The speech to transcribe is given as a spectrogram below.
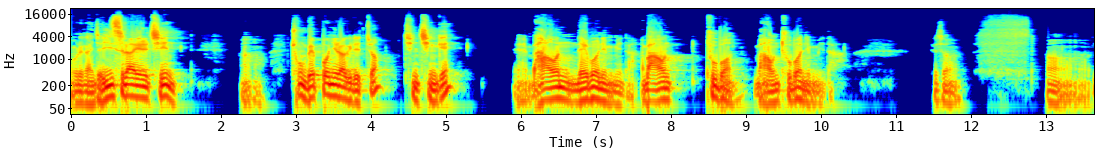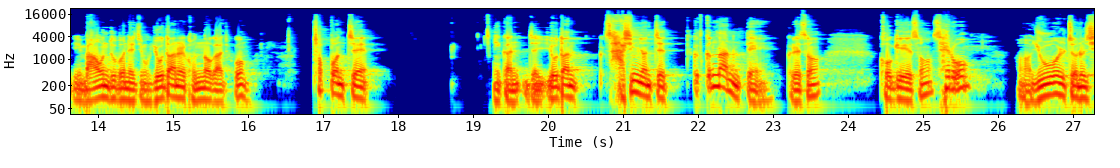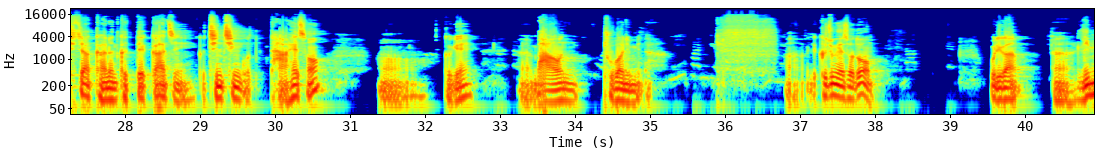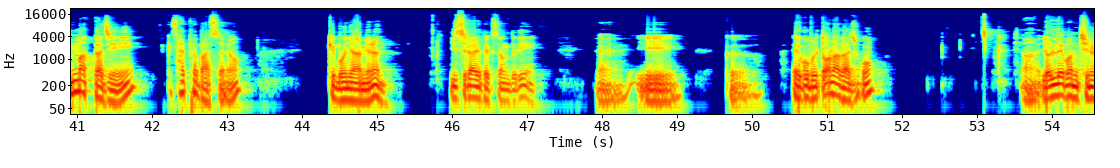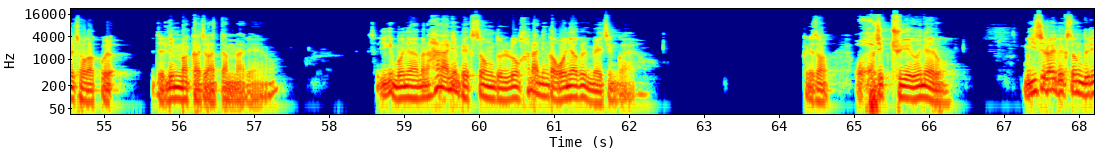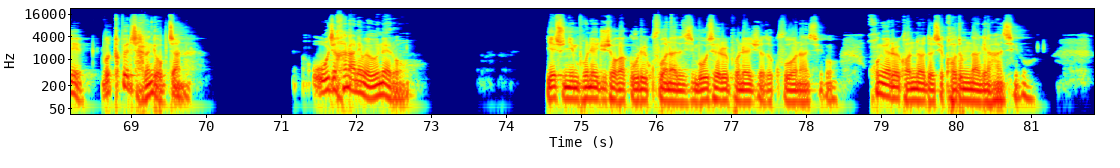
우리가 이제 이스라엘 진, 어, 총 몇 번이라 그랬죠? 진친 게? 44번입니다. 42번, 42번입니다. 그래서, 어, 이 42번에 지금 요단을 건너가지고 첫 번째, 그러니까 이제 요단 40년째 끝, 끝나는 때, 그래서 거기에서 새로 어, 6월절을 시작하는 그때까지 그 진친 곳 다 해서 어, 그게 42번입니다. 아, 그 중에서도 우리가 아, 림마까지 살펴봤어요. 그게 뭐냐 하면은 이스라엘 백성들이 예, 이그 애굽을 떠나 가지고 14번 진을 쳐 갖고 림마까지 왔단 말이에요. 이게 뭐냐 하면 하나님 백성들로 하나님과 언약을 맺은 거예요. 그래서 오직 주의 은혜로 뭐 이스라엘 백성들이 뭐 특별히 잘한 게 없잖아요. 오직 하나님의 은혜로 예수님 보내주셔갖고 우리를 구원하듯이 모세를 보내주셔서 구원하시고 홍해를 건너듯이 거듭나게 하시고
